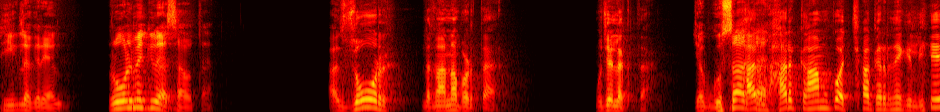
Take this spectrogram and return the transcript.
ठीक लग रहे हैं। रोल में क्यों ऐसा होता है? ज़ोर लगाना पड़ता है मुझे लगता है। जब गुस्सा हर हर काम को अच्छा करने के लिए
